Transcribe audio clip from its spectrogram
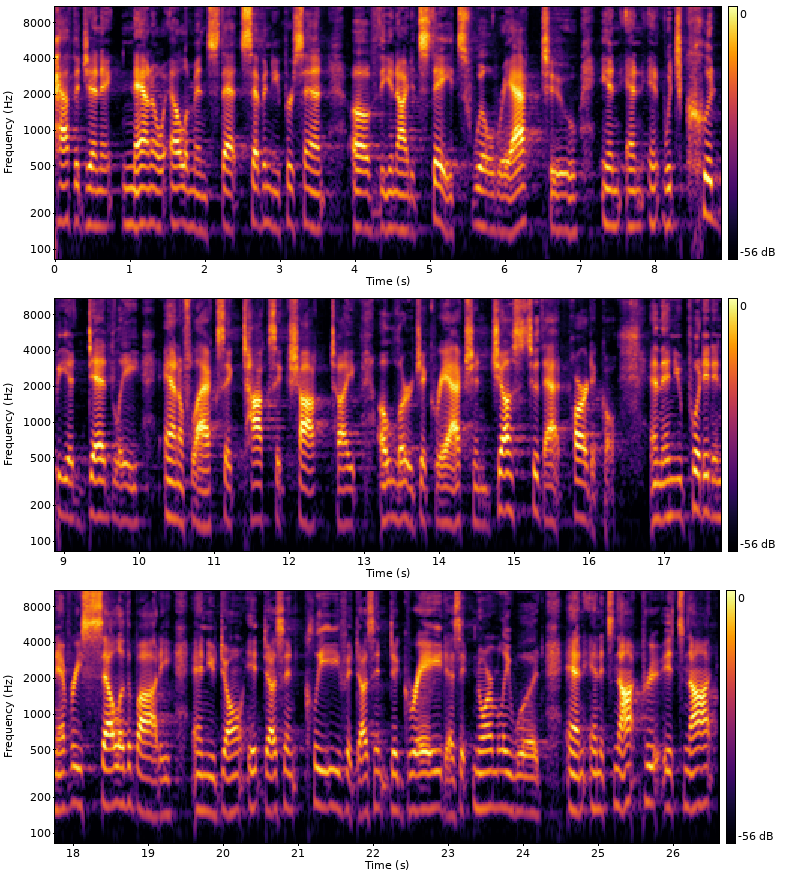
pathogenic nano elements that 70% of the United States will react to, in, and, which could be a deadly anaphylaxis, toxic shock type allergic reaction just to that particle. And then you put it in every cell of the body, and you don't, it doesn't cleave, it doesn't degrade as it normally would, and, and it's, not, it's not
